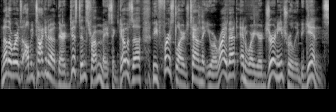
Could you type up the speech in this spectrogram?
In other words, I'll be talking about their distance from Mesagoza, the first large town that you arrive at and where your journey truly begins.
